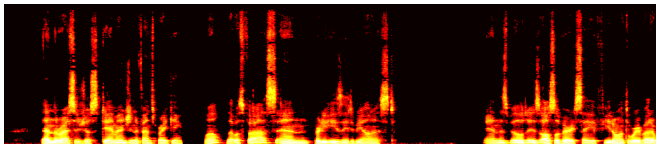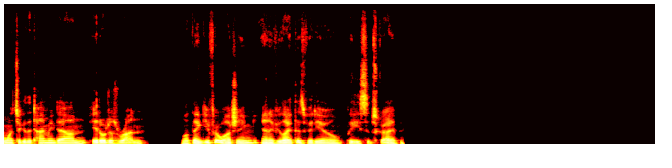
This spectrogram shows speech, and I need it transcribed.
Then the rest is just damage and defense breaking. Well, that was fast and pretty easy to be honest. And this build is also very safe. You don't have to worry about it once you get the timing down. It'll just run. Well, thank you for watching, and if you like this video, please subscribe.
